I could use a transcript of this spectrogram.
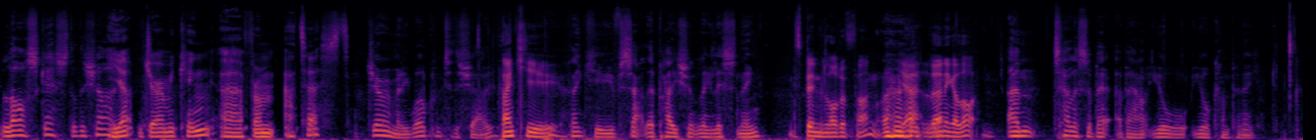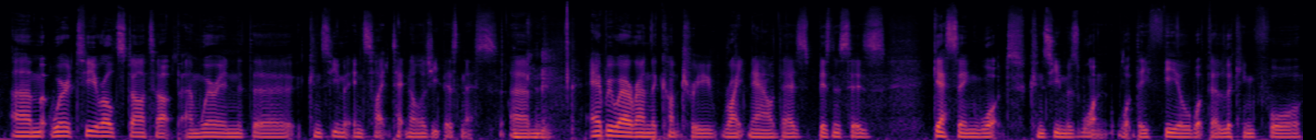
last guest of the show. Yep, Jeremy King uh, from Attest. Jeremy, welcome to the show. Thank you. Thank you. You've sat there patiently listening. It's been a lot of fun. Yeah, learning a lot. Um, tell us a bit about your your company. Um, we're a two-year-old startup, and we're in the consumer insight technology business. Um, Okay. Everywhere around the country right now, there's businesses guessing what consumers want, what they feel, what they're looking for,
